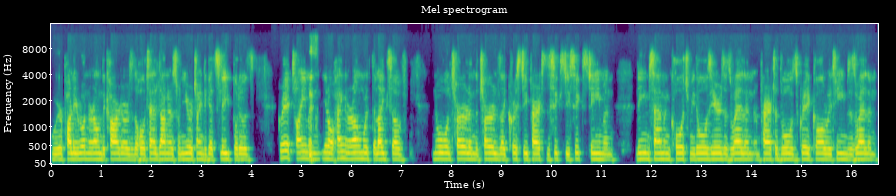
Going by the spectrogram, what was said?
We were probably running around the corridors of the Hotel Donners when you were trying to get sleep, but it was great time and, you know, hanging around with the likes of Noel Tyrrell and the Tyrrells, like Christy, part of the 66 team, and Liam Sammon coached me those years as well, and, and part of those great Galway teams as well. And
